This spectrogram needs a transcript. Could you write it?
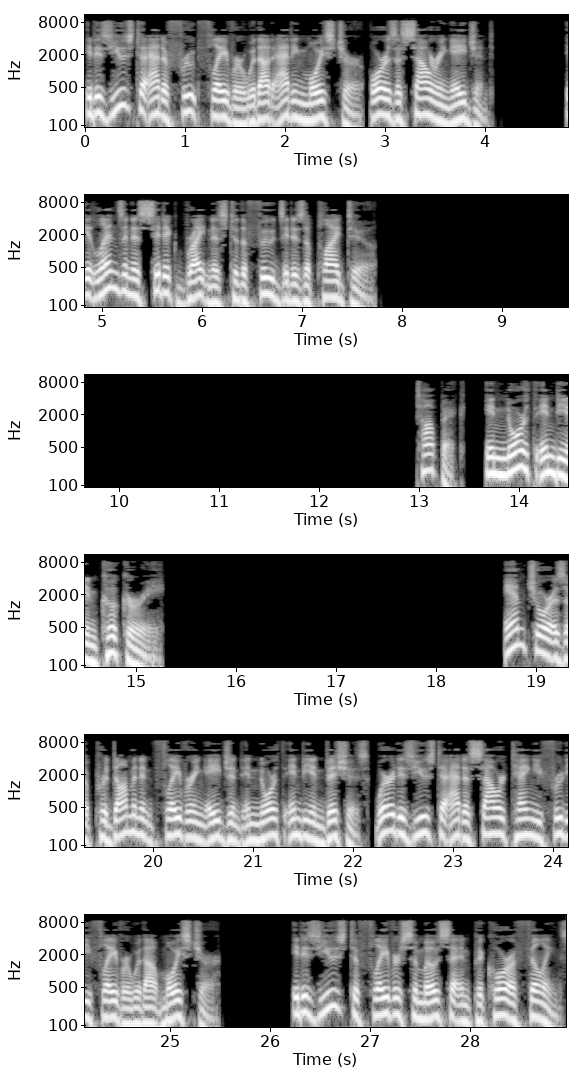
It is used to add a fruit flavor without adding moisture, or as a souring agent. It lends an acidic brightness to the foods it is applied to. In North Indian cookery Amchur is a predominant flavoring agent in North Indian dishes, where it is used to add a sour tangy fruity flavor without moisture. It is used to flavor samosa and pakora fillings,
